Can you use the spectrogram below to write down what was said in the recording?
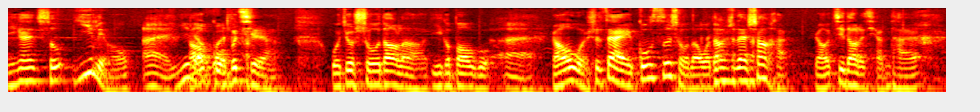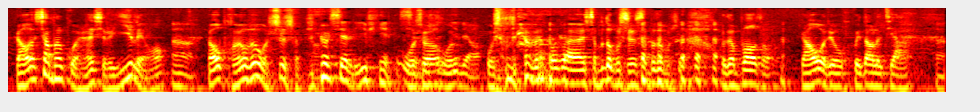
你应该搜医疗。哎，医然后果。不其然，我就收到了一个包裹。哎，然后我是在公司收到，我当时在上海，然后寄到了前台，然后下面果然写着医疗。嗯然后朋友问我是什么，又写礼品，我说我医疗。我说别别别别，什么都不是，什么都不是，我就抱走了。然后我就回到了家，嗯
